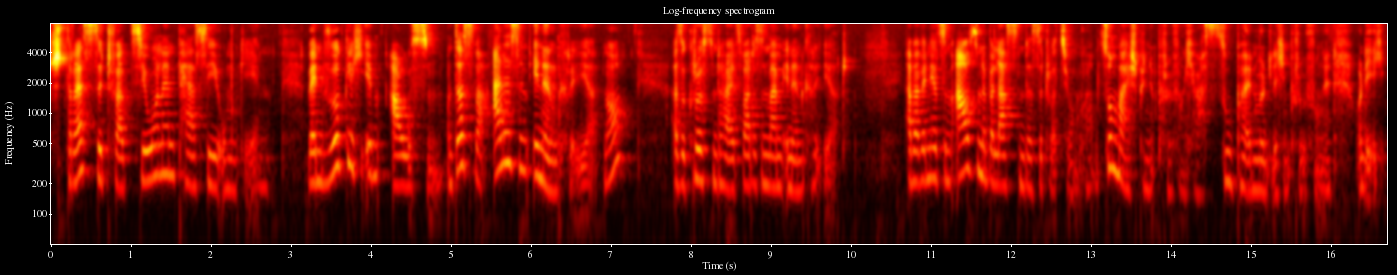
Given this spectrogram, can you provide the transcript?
Stresssituationen per se umgehen. Wenn wirklich im Außen, und das war alles im Innen kreiert, ne? also größtenteils war das in meinem Innen kreiert. Aber wenn jetzt im Außen eine belastende Situation kommt, zum Beispiel eine Prüfung, ich war super in mündlichen Prüfungen und ich,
